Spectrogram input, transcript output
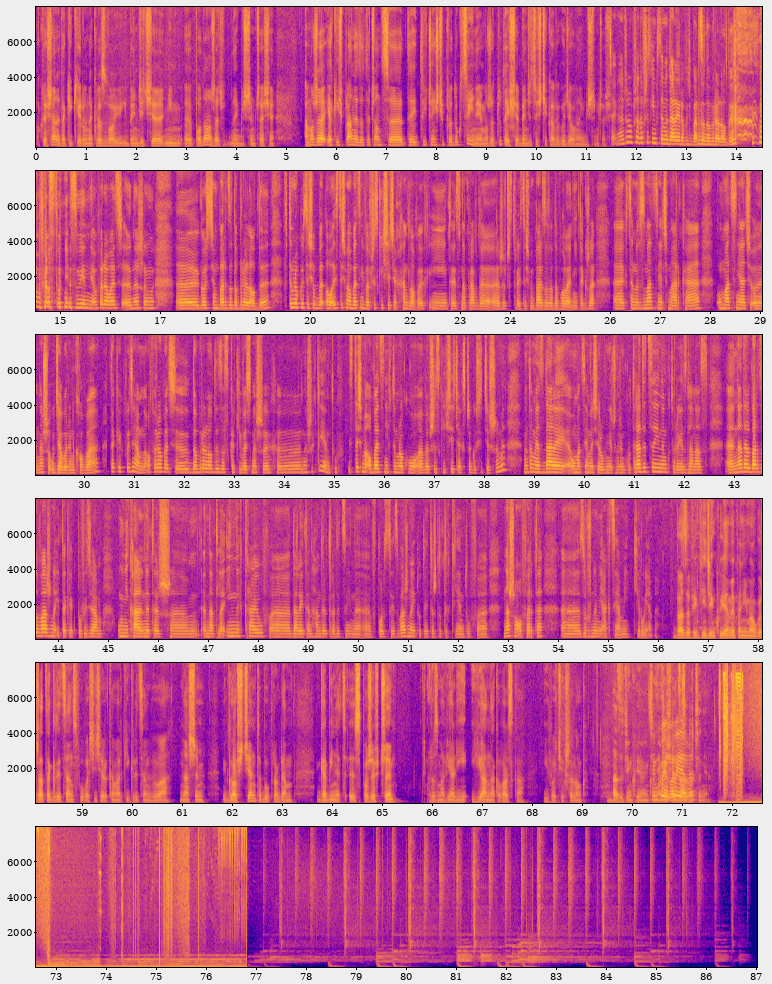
określony taki kierunek rozwoju i będziecie nim podążać w najbliższym czasie. A może jakieś plany dotyczące tej, tej części produkcyjnej? Może tutaj się będzie coś ciekawego działo w najbliższym czasie? Tak, znaczy no przede wszystkim chcemy dalej robić bardzo dobre lody. po prostu niezmiennie oferować e, naszym e, gościom bardzo dobre lody. W tym roku jesteś obe- o, jesteśmy obecni we wszystkich sieciach handlowych i to jest naprawdę e, rzecz, z której jesteśmy bardzo zadowoleni. Także e, chcemy wzmacniać markę, umacniać e, nasze udziały rynkowe. Tak jak powiedziałam, no, oferować e, dobre lody, zaskakiwać naszych, e, naszych klientów. Jesteśmy obecni w tym roku e, we wszystkich sieciach, z czego się cieszymy. Natomiast dalej e, umacniamy się również w rynku tradycyjnym, który jest dla nas e, nadal bardzo ważny i tak jak powiedziałam, unikalny też na tle innych krajów. Dalej ten handel tradycyjny w Polsce jest ważny i tutaj też do tych klientów naszą ofertę z różnymi akcjami kierujemy. Bardzo pięknie dziękujemy. Pani Małgorzata Grycan, współwłaścicielka marki Grycan, była naszym gościem. To był program Gabinet y, Spożywczy. Rozmawiali Joanna Kowalska i Wojciech Szeląg. Bardzo dziękujemy. Dziękuję się. bardzo. Do zobaczenia.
